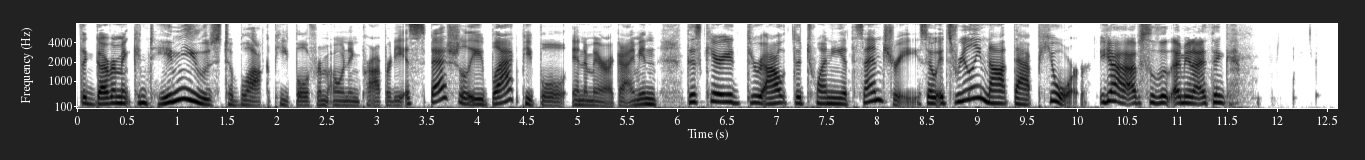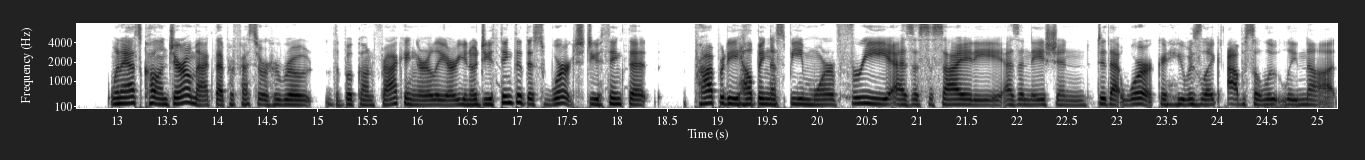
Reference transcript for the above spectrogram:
the government continues to block people from owning property, especially black people in America. I mean, this carried throughout the 20th century. So it's really not that pure. Yeah, absolutely. I mean, I think when I asked Colin Jerolmack, that professor who wrote the book on fracking earlier, you know, do you think that this worked? Do you think that property helping us be more free as a society, as a nation, did that work? And he was like, absolutely not.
